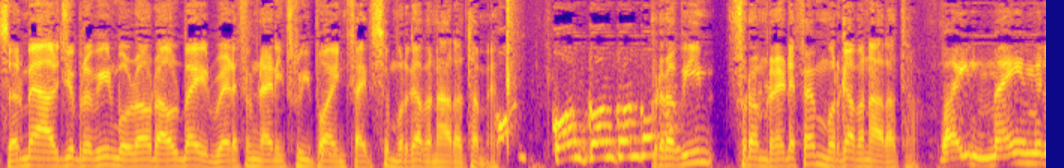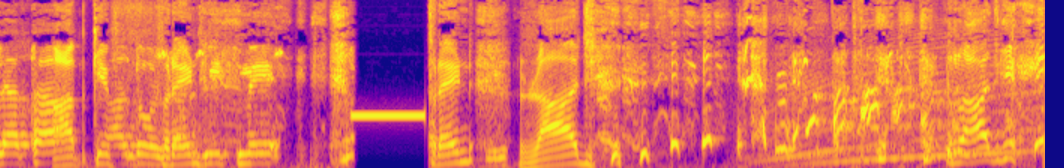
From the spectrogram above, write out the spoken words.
सर मैं आरजे प्रवीण बोल रहा हूँ राहुल भाई Red F M three point five से मुर्गा बना रहा था मैं। कौन कौन कौन कौन Praveen from Red F M मुर्गा बना रहा था। भाई मैं ही मिला था आपके 2020 में। फ्रेंड राज राज के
